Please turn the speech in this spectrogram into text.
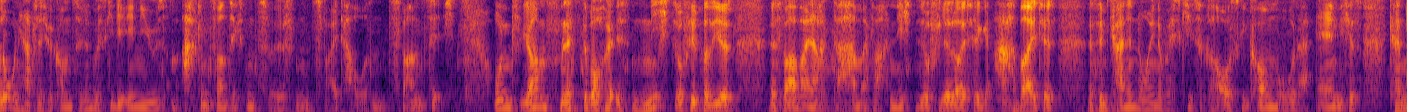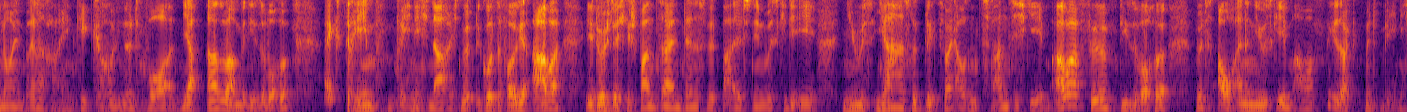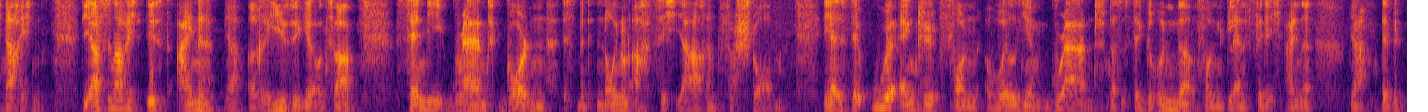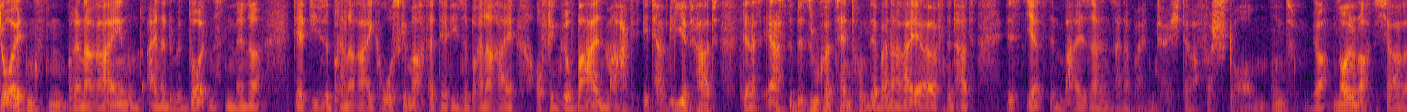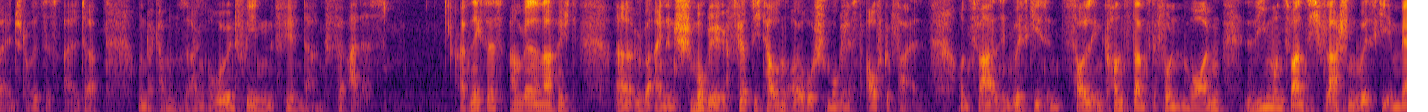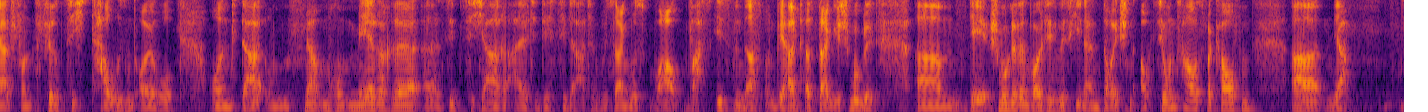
Hallo und herzlich willkommen zu den Whisky.de News am 28.12.2020. Und ja, letzte Woche ist nicht so viel passiert. Es war Weihnachten, da haben einfach nicht so viele Leute gearbeitet. Es sind keine neuen Whiskys rausgekommen oder ähnliches, keine neuen Brennereien gegründet worden. Ja, also haben wir diese Woche extrem wenig Nachrichten. Wird eine kurze Folge, aber ihr dürft euch gespannt sein, denn es wird bald den Whisky.de News Jahresrückblick 2020 geben. Aber für diese Woche wird es auch eine News geben, aber wie gesagt mit wenig Nachrichten. Die erste Nachricht ist eine ja, riesige und zwar Sandy Grant Gordon ist mit 89 Jahren verstorben. Er ist der Urenkel von William Grant. Das ist der Gründer von Glenfiddich, eine ja, der bedeutendsten Brennereien und einer der bedeutendsten Männer, der diese Brennerei groß gemacht hat, der diese Brennerei auf den globalen Markt etabliert hat, der das erste Besucherzentrum der Brennerei eröffnet hat, ist jetzt im Beisein seiner beiden Töchter verstorben. Und ja, 89 Jahre, ein stolzes Alter. Und da kann man nur sagen, Ruhe und Frieden, vielen Dank für alles. Als nächstes haben wir eine Nachricht äh, über einen Schmuggel. 40.000 Euro Schmuggel ist aufgefallen. Und zwar sind Whiskys im Zoll in Konstanz gefunden worden. 27 Flaschen Whisky im Wert von 40.000 Euro. Und da ja, mehrere äh, 70 Jahre alte Destillate, wo ich sagen muss, wow, was ist denn das und wer hat das da geschmuggelt? Ähm, die Schmugglerin wollte den Whisky in einem deutschen Auktionshaus verkaufen. Äh, ja,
